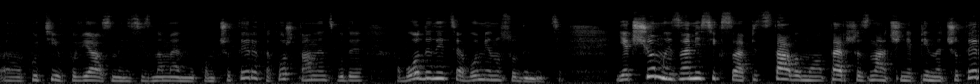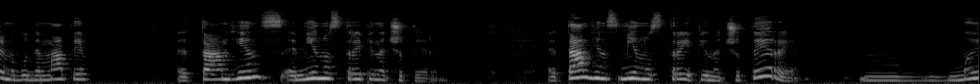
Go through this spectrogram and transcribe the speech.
е, кутів, пов'язаних зі знаменником 4, також тангенс буде або одиниця, або мінус одиниця. Якщо ми замість х підставимо перше значення π на 4, ми будемо мати е, тангенс мінус 3 π на 4. Тангенс мінус 3 π на 4. Ми,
